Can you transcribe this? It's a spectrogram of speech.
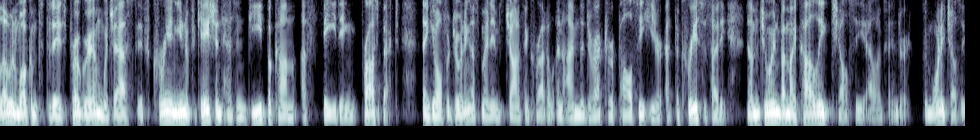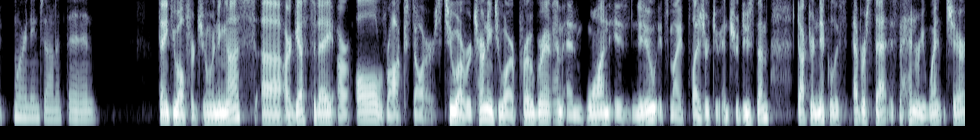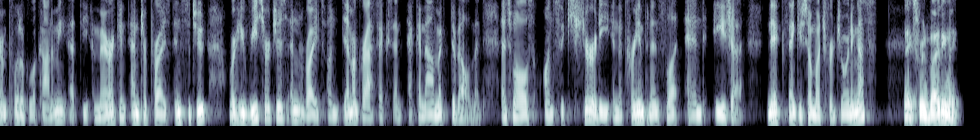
Hello, and welcome to today's program, which asks if Korean unification has indeed become a fading prospect. Thank you all for joining us. My name is Jonathan Corrado, and I'm the Director of Policy here at the Korea Society. And I'm joined by my colleague, Chelsea Alexander. Good morning, Chelsea. Morning, Jonathan. Thank you all for joining us. Uh, our guests today are all rock stars. Two are returning to our program, and one is new. It's my pleasure to introduce them. Dr. Nicholas Eberstadt is the Henry Wendt Chair in Political Economy at the American Enterprise Institute, where he researches and writes on demographics and economic development, as well as on security in the Korean Peninsula and Asia. Nick, thank you so much for joining us. Thanks for inviting me.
